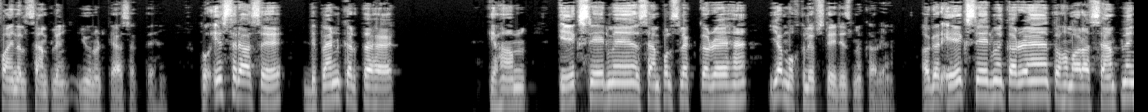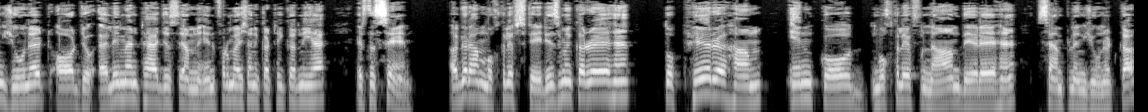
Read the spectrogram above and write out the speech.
फाइनल सैम्पलिंग यूनिट कह सकते हैं. तो इस तरह से डिपेंड करता है कि हम एक स्टेज में सैंपल सेलेक्ट कर रहे हैं या मुख्तलिफ़ स्टेजेस में कर रहे हैं. अगर एक स्टेज में कर रहे हैं तो हमारा सैम्पलिंग यूनिट और जो एलिमेंट है जिससे हमने इंफॉर्मेशन इकट्ठी करनी है इट्स द सेम अगर हम मुख्तलिफ़ स्टेजेस में कर रहे हैं तो फिर हम इनको मुख्तलिफ़ नाम दे रहे हैं सैम्पलिंग यूनिट का।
